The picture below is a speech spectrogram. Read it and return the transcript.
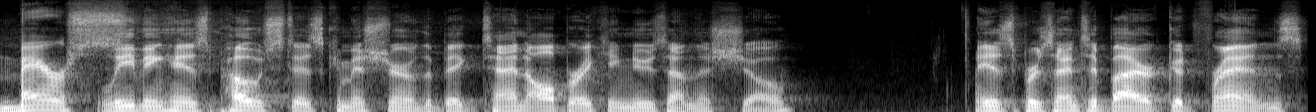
Bears. leaving his post as commissioner of the Big Ten. All breaking news on this show is presented by our good friends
